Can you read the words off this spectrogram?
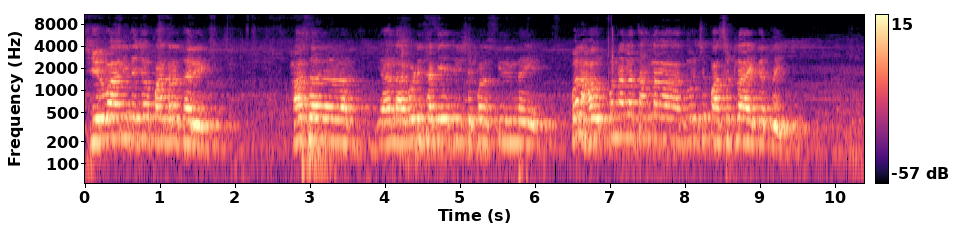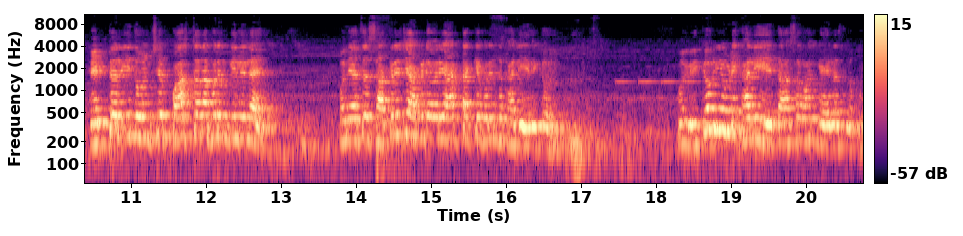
हिरवा आणि त्याच्यावर पांढरा थर हा सर या लागवडीसाठी याची शिफारस केलेली नाही. पण हा उत्पन्नाला चांगला दोनशे पासष्टला ऐकत नाही. हेक्टरी दोनशे पाच टनापर्यंत गेलेला आहे. पण याचं साखरेची आकडेवारी आठ टक्क्यापर्यंत खाली आहे रिकव्हरी मग रिकव्हरी एवढी खाली आहे तर असा वाहन घ्यायलाच नको.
